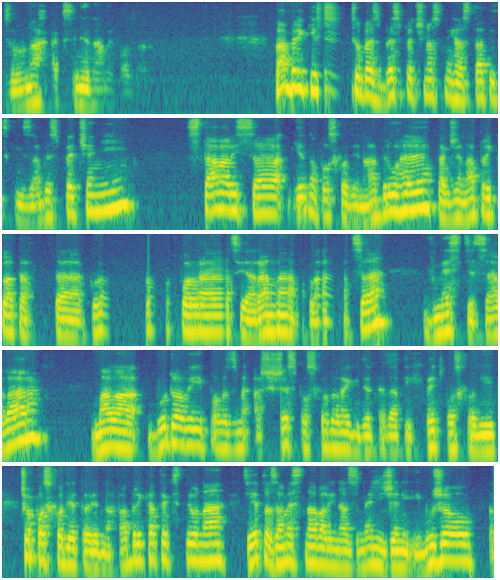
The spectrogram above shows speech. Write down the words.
zónach, ak si nedáme pozor. Fabriky sú bez bezpečnostných a statických zabezpečení, stávali sa jedno poschodie na druhé, takže napríklad tá, tá korporácia Rana Placa v meste Savar mala budovy, povedzme, až 6 poschodové, kde teda tých 5 poschodí, čo poschodie to je jedna fabrika textilná, tieto zamestnávali na zmeny ženy i mužov, e,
